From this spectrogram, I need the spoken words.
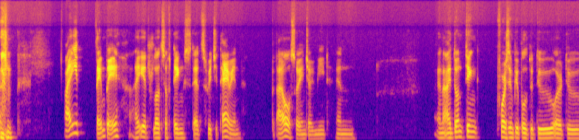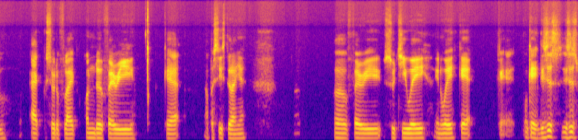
I eat tempe I eat lots of things that's vegetarian but I also enjoy meat and and I don't think forcing people to do or to act sort of like on the very kayak apa sih istilahnya? A very suci way in a way. Kayak kayak okay this is this is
